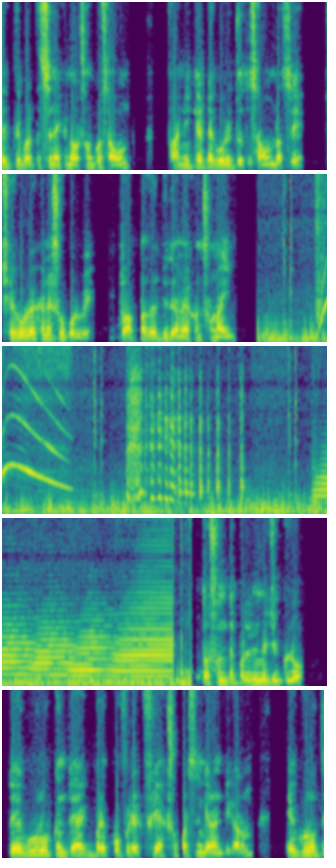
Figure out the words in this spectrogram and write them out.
দেখতে পাচ্ছেন এখানে অসংখ্য সাউন্ড ফানি ক্যাটাগরির যত সাউন্ড আছে, সেগুলো এখানে শো করবে। তো আপনাদের যদি আমি এখন শোনাই তো শুনতে পারলেন মিউজিকগুলো, তো এগুলো কিন্তু একবারে কপিরাইট ফ্রি একশো পার্সেন্ট গ্যারান্টি কারণ এগুলোতে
